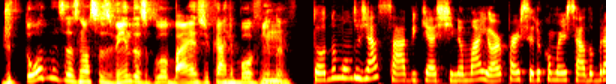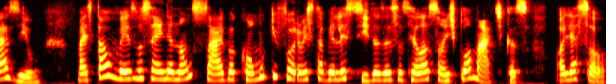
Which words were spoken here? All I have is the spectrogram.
de todas as nossas vendas globais de carne bovina. Todo mundo já sabe que a China é o maior parceiro comercial do Brasil, mas talvez você ainda não saiba como que foram estabelecidas essas relações diplomáticas. Olha só,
